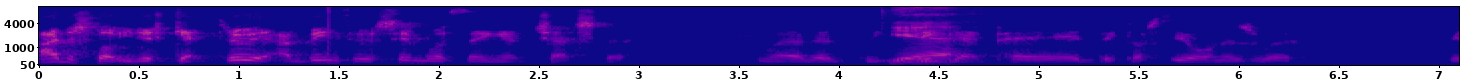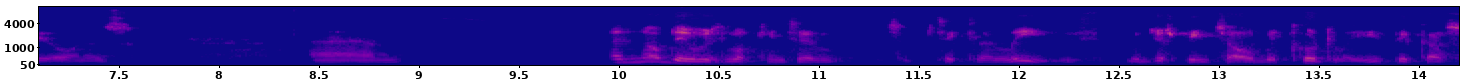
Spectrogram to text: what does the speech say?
I just thought you just get through it. I'd been through a similar thing at Chester, where the, you Yeah. didn't get paid because the owners were the owners, um, and nobody was looking to, to particularly leave. We'd just been told we could leave because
